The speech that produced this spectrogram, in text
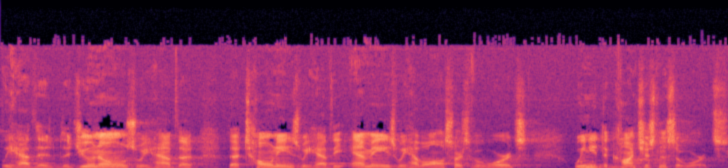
we have the, the Junos, we have the, the Tonys, we have the Emmys, we have all sorts of awards. We need the Consciousness Awards.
